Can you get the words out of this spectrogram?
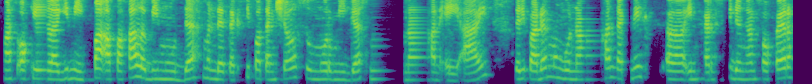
Mas Oki lagi nih, Pak, apakah lebih mudah mendeteksi potensial sumur migas menggunakan AI daripada menggunakan teknik uh, inversi dengan software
